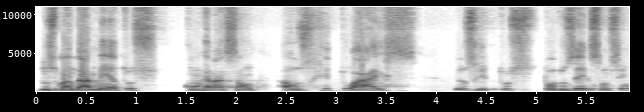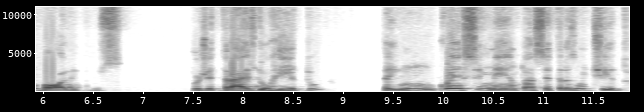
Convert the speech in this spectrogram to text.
dos mandamentos com relação aos rituais. E os ritos, todos eles são simbólicos. Por detrás do rito tem um conhecimento a ser transmitido.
